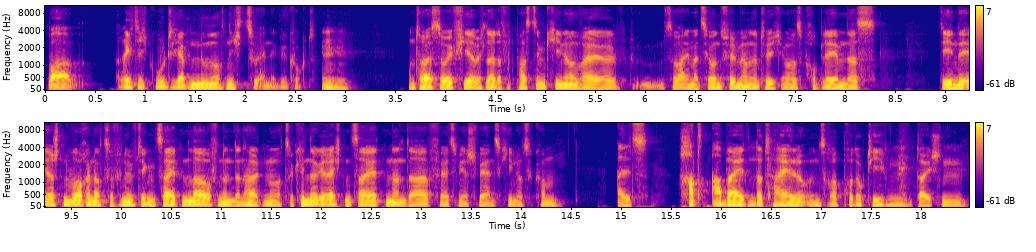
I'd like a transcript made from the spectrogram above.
war richtig gut. Ich habe nur noch nicht zu Ende geguckt. Mhm. Und Toy Story 4 habe ich leider verpasst im Kino, weil so Animationsfilme haben natürlich immer das Problem, dass die in der ersten Woche noch zu vernünftigen Zeiten laufen und dann halt nur noch zu kindergerechten Zeiten und da fällt es mir schwer ins Kino zu kommen. Als hart arbeitender Teil unserer produktiven deutschen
